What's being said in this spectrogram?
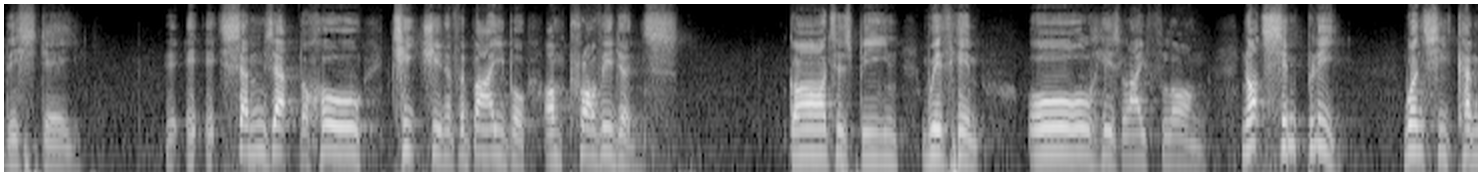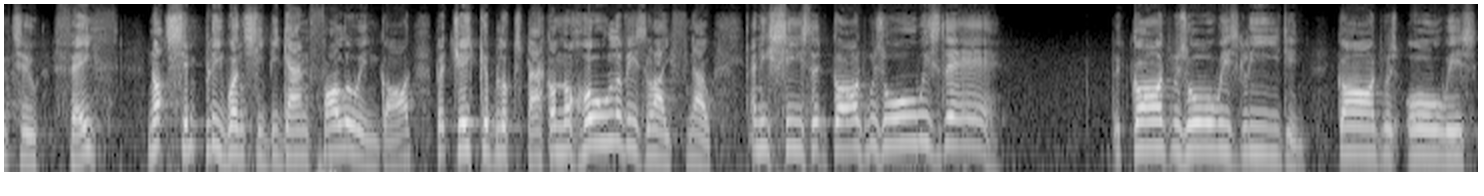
this day. It, it, it, sums up the whole teaching of the Bible on providence. God has been with him all his life long. Not simply once he'd come to faith, not simply once he began following God, but Jacob looks back on the whole of his life now and he sees that God was always there that God was always leading, God was always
